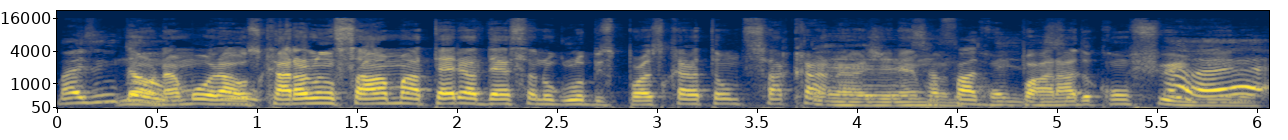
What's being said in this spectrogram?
Mas então. não, na moral, o- os caras lançaram uma matéria dessa no Globo Esporte, os caras tão de sacanagem, É, né, mano? safadeza. Comparado com o Firmino. Ah,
